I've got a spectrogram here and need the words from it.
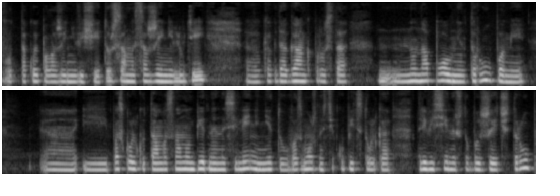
вот такое положение вещей. То же самое сожжение людей, э, когда ганг просто ну, наполнен трупами, Э, и поскольку там в основном бедное население, нет возможности купить столько древесины, чтобы сжечь труп,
